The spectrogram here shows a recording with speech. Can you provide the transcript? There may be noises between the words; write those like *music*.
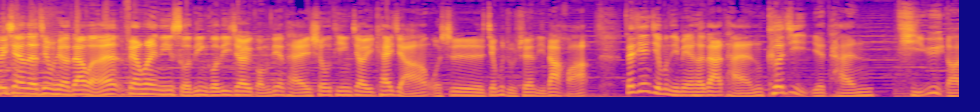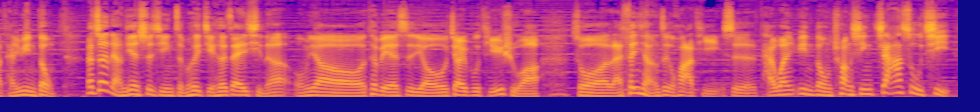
各位亲爱的听众朋友，大家晚安！非常欢迎您锁定国立教育广播电台收听《教育开讲》，我是节目主持人李大华。在今天节目里面和大家谈科技，也谈体育啊，谈运动。那这两件事情怎么会结合在一起呢？我们要特别是由教育部体育署啊所来分享的这个话题，是台湾运动创新加速器。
